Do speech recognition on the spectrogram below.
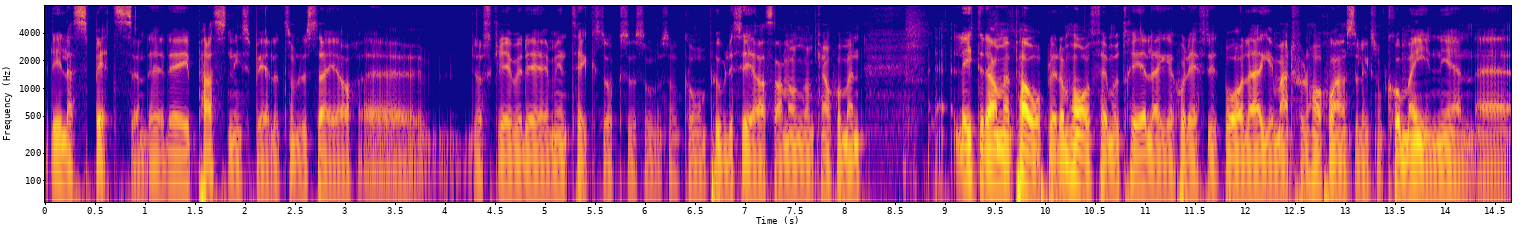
lilla spetsen. Det, det är i passningsspelet som du säger. Eh, jag skrev det i min text också som, som kommer att publiceras här någon gång kanske. Men eh, lite där med powerplay. De har ett 5 mot 3 läge. Skellefteå ett bra läge i matchen. Har chans att liksom komma in igen. Eh,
